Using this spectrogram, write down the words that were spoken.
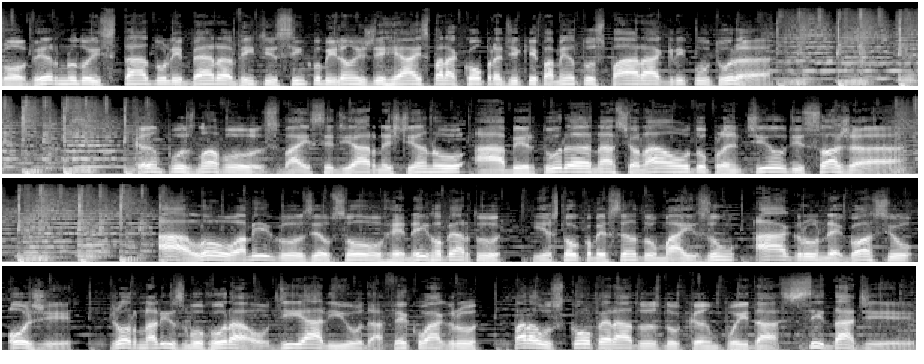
Governo do Estado libera 25 milhões de reais para a compra de equipamentos para a agricultura. Campos Novos vai sediar neste ano a abertura nacional do plantio de soja. Alô, amigos, eu sou Renê Roberto e estou começando mais um Agronegócio Hoje. Jornalismo Rural Diário da FECOAGRO para os cooperados do campo e da cidade.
